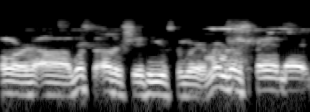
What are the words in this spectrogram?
or uh, what's the other shit he used to wear? Remember those spandex,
